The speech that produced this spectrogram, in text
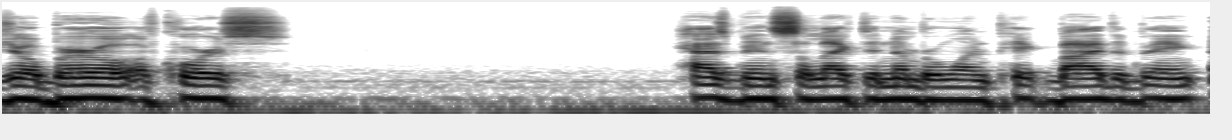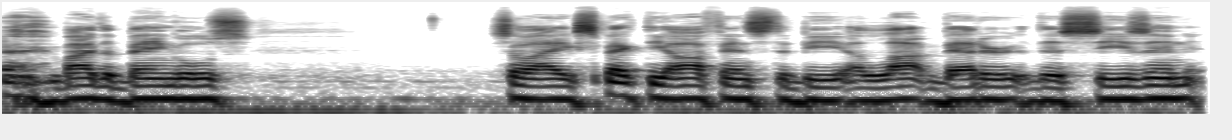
Joe Burrow, of course, has been selected number one pick by the by the Bengals. So I expect the offense to be a lot better this season.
